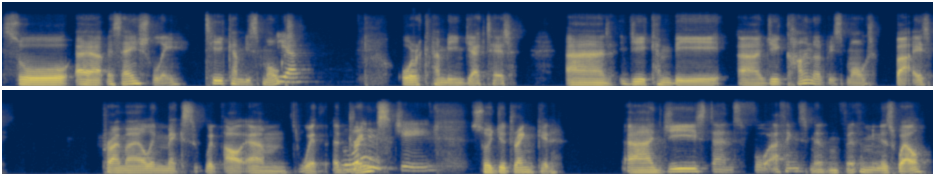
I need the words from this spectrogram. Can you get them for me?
So uh, essentially, T can be smoked Yeah. or can be injected, and G can be uh, G cannot be smoked, but it's primarily mixed with um with uh, drinks. G? So you drink it. Uh, G stands for I think it's methamphetamine as well.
